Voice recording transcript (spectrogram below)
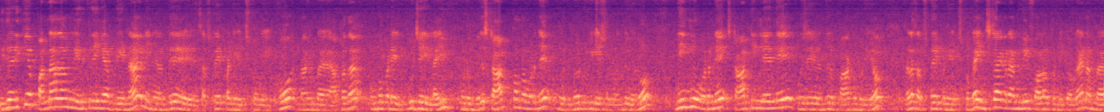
இது வரைக்கும் பண்ணாதவங்க இருக்கிறீங்க அப்படின்னா நீங்கள் வந்து சப்ஸ்கிரைப் பண்ணி வச்சுக்கோங்க இப்போ. நம்ம அப்போ தான் கும்பப்படையல் பூஜை லைவ் போடும்போது ஸ்டார்ட் பண்ண உடனே உங்களுக்கு நோட்டிஃபிகேஷன் வந்து வரும். நீங்களும் உடனே ஸ்டார்டிங்லேருந்தே பூஜையை வந்து பார்க்க முடியும். நல்லா சப்ஸ்கிரைப் பண்ணி வச்சுக்கோங்க. இன்ஸ்டாகிராம்லேயும் ஃபாலோ பண்ணிக்கோங்க. நம்ம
